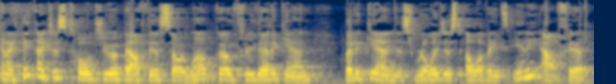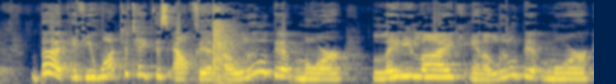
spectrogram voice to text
And I think I just told you about this, so I won't go through that again. But again, this really just elevates any outfit. But if you want to take this outfit a little bit more ladylike and a little bit more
